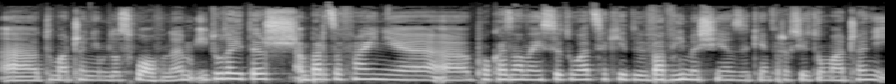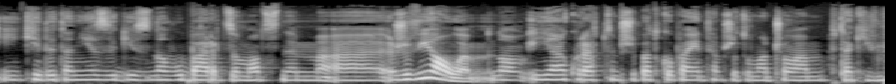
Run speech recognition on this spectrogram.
E, tłumaczeniem dosłownym. I tutaj też bardzo fajnie e, pokazana jest sytuacja, kiedy bawimy się językiem w trakcie tłumaczeń i kiedy ten język jest znowu bardzo mocnym e, żywiołem. No ja akurat w tym przypadku pamiętam, że tłumaczyłam w takim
